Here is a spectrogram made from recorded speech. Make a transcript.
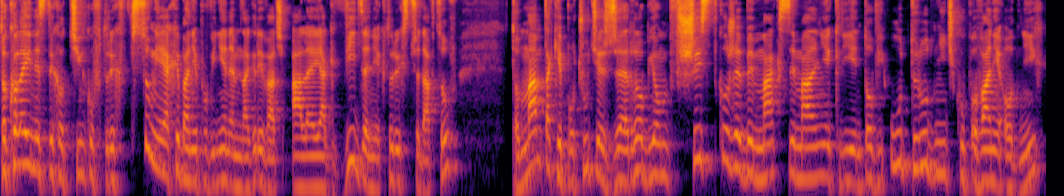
To kolejny z tych odcinków, których w sumie ja chyba nie powinienem nagrywać, ale jak widzę niektórych sprzedawców, to mam takie poczucie, że robią wszystko, żeby maksymalnie klientowi utrudnić kupowanie od nich,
